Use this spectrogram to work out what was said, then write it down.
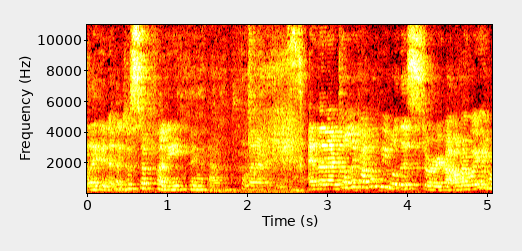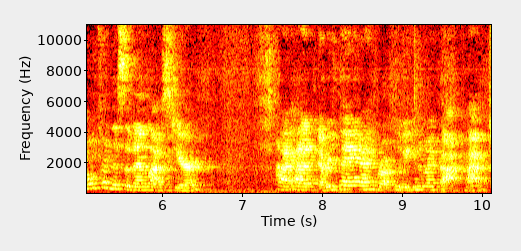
like an, just a funny thing that happened. Hilarious. And then I've told a couple people this story, but on my way home from this event last year, I had everything I had brought for the weekend in my backpack,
